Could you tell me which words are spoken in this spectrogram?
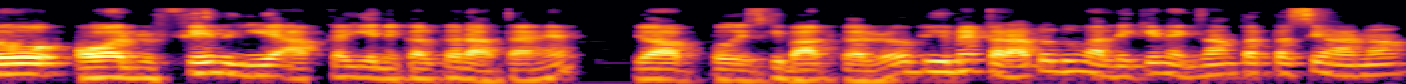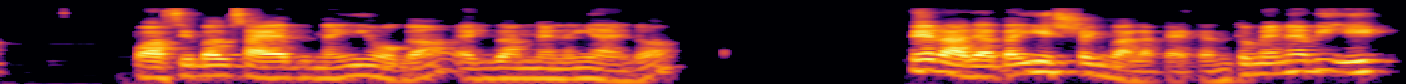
तो और फिर ये आपका ये निकल कर आता है, जो आप इसकी बात कर रहे हो तो ये मैं करा तो दूँगा, लेकिन एग्ज़ाम पर्पज से आना पॉसिबल शायद नहीं होगा एग्ज़ाम में नहीं आएगा। फिर आ जाता है ये स्ट्रिंग वाला पैटर्न तो मैंने अभी एक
